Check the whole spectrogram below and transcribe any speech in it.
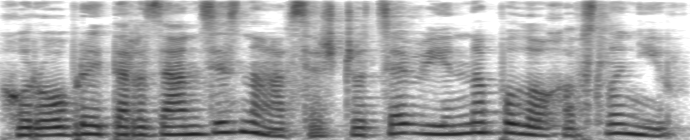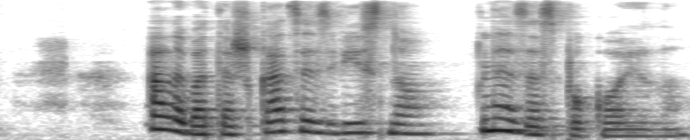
Хоробрий Тарзан зізнався, що це він наполохав слонів, але ватажка це, звісно, не заспокоїло.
